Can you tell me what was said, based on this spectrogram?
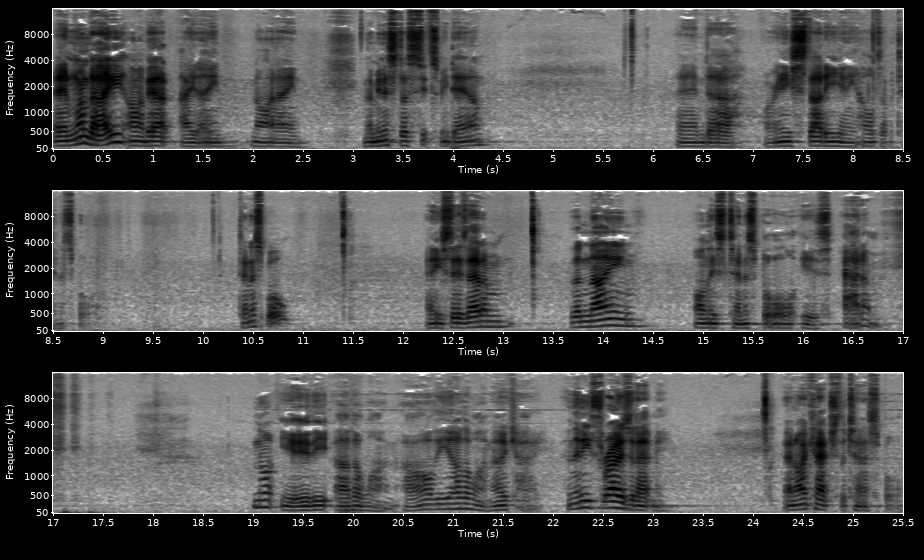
And one day, I'm about 18, 19. The minister sits me down, and uh, we're in his study, and he holds up a tennis ball. tennis ball. And he says, Adam, the name on this tennis ball is Adam. Not you, the other one. Oh, the other one, okay. And then he throws it at me. And I catch the tennis ball.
